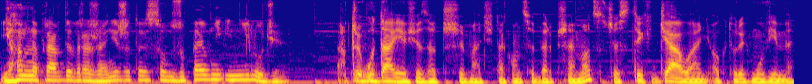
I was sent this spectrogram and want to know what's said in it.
ja mam naprawdę wrażenie, że to są zupełnie inni ludzie. A czy udaje się zatrzymać taką cyberprzemoc? Czy z tych działań, o których mówimy,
